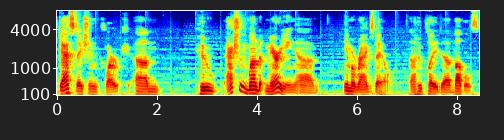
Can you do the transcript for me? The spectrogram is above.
gas station clerk um, who actually wound up marrying uh, Emma Ragsdale, uh, who played uh, Bubbles.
